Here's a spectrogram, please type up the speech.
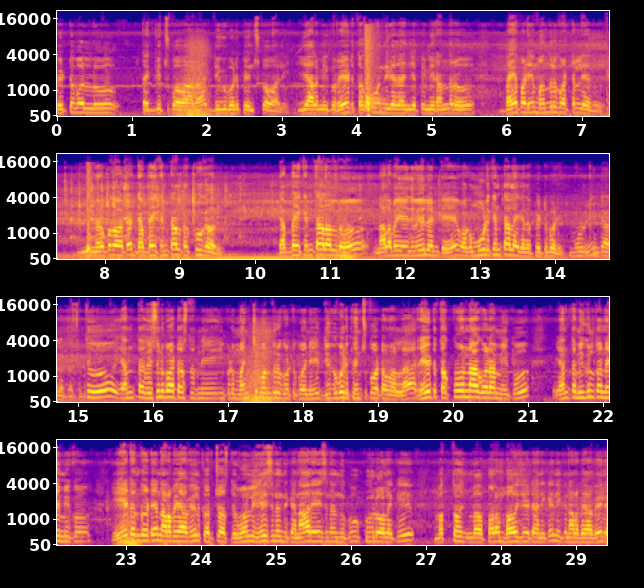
పెట్టుబడులు తగ్గించుకోవాలా దిగుబడి పెంచుకోవాలి. ఇవాళ మీకు రేటు తక్కువ ఉంది కదా అని చెప్పి మీరందరూ భయపడి మందులు కొట్టలేదు. ఈ మిరప తోట డెబ్బై క్వింటాలు తక్కువ కాదు. డెబ్బై క్వింటాలలో నలభై ఐదు వేలు అంటే ఒక మూడు క్వింటాలే కదా పెట్టుబడి. మూడు క్వింటాల పెట్టుబడి. ఎంత వెసులుబాటు వస్తుంది? ఇప్పుడు మంచి మందులు కొట్టుకొని దిగుబడి పెంచుకోవటం వల్ల రేటు తక్కువ ఉన్నా కూడా మీకు ఎంత మిగులుతున్నాయి మీకు? వేయటంతో నలభై యాభై వేలు ఖర్చు వస్తుంది ఓన్లీ వేసినందుకే నార వేసినందుకు కూలి వాళ్ళకి మొత్తం పొలం బాగు చేయడానికే నీకు నలభై యాభై వేలు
